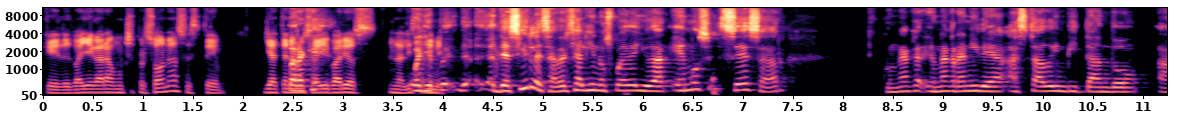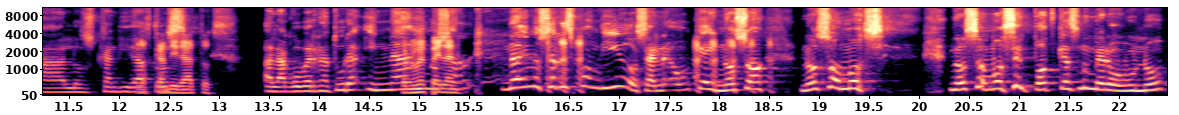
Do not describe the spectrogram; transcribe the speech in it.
que les va a llegar a muchas personas. Este, ya tenemos ahí varios en la lista. Oye, decirles, a ver si alguien nos puede ayudar. Hemos, César, con una, una gran idea, ha estado invitando a los candidatos. Los candidatos a la gobernatura y nadie, nos, ha, nadie nos ha respondido. O sea, ok, no, no, somos, no somos el podcast número uno,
